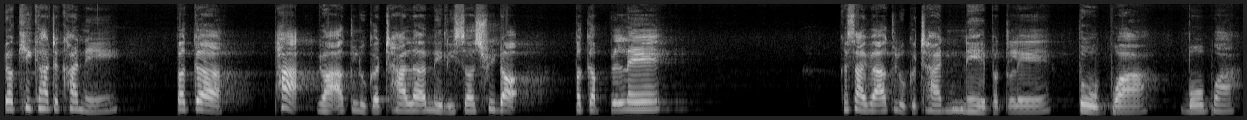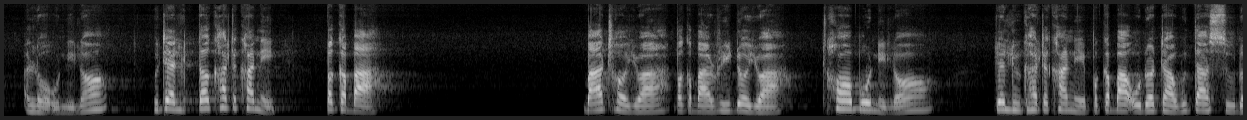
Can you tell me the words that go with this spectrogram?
တော့ခိခါတခါနေပက ဖရွာအကလူကထားလအမေလီဆော့စထရီတော့ပကပလေကစားရွာအကလူကထားနေပကလေတူပွားဘိုးပွားအလောဦးနီလောဝိတက်တော့ခါတခါနေပကဘာဘာထော်ရွာပကဘာရီဒိုရွာထောဘိုနီလောတလူခါတခါနေပကဘာအိုဒတာဝိတဆူဒ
